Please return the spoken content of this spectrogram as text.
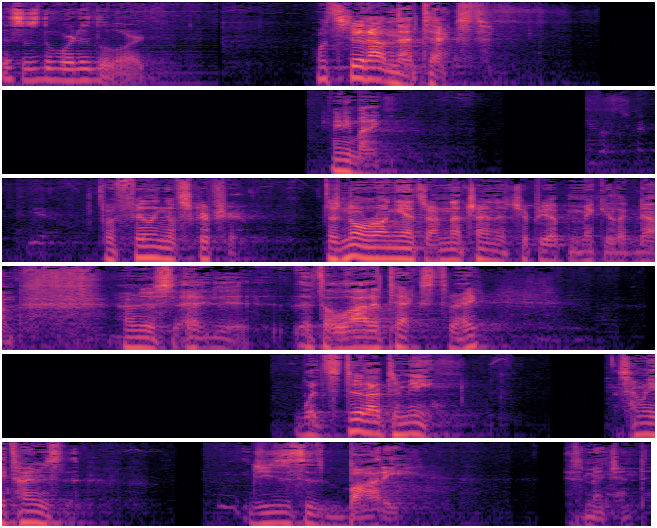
This is the word of the Lord. What stood out in that text? Anybody? Fulfilling of Scripture. There's no wrong answer. I'm not trying to trip you up and make you look dumb. I'm just, uh, that's a lot of text, right? What stood out to me is how many times Jesus' body is mentioned.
